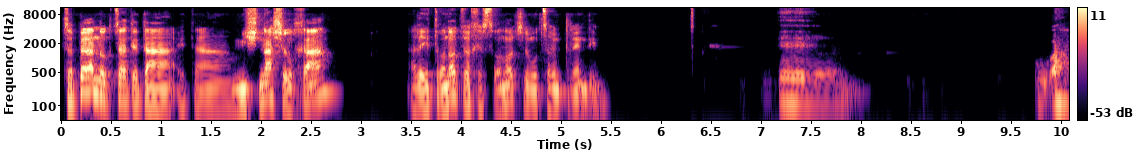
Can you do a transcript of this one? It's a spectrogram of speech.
תספר לנו קצת את, ה, את המשנה שלך על היתרונות והחסרונות של מוצרים טרנדיים. וואה,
